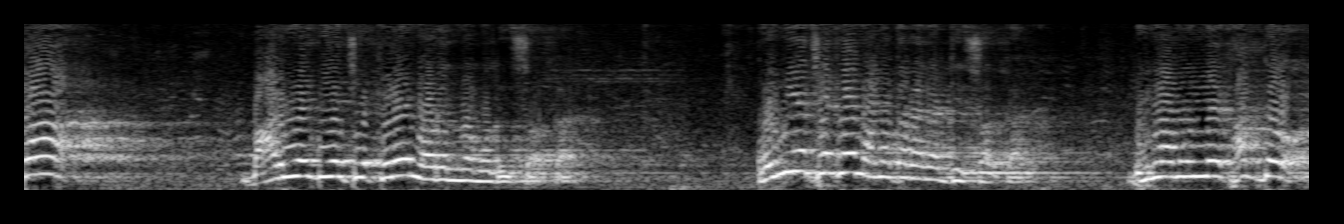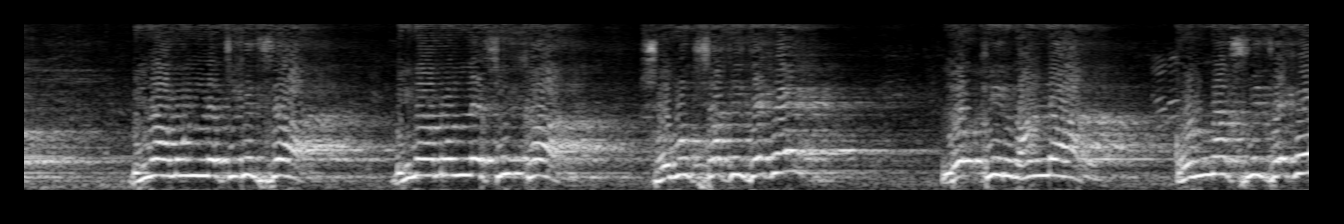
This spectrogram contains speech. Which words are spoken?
যা, বাড়িয়ে দিয়েছে কে? নরেন্দ্র মোদীর সরকার। কমিয়েছে কে? মমতা ব্যানার্জির সরকার। বিনামূল্যে খাদ্য, বিনামূল্যে চিকিৎসা, বিনামূল্যে শিক্ষা সবুজ সাথী থেকে লক্ষ্মীর ভান্ডার, কন্যাশ্রী থেকে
